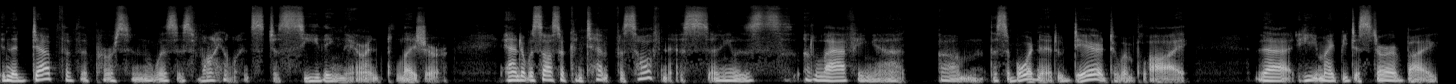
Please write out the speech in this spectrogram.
in the depth of the person, was this violence just seething there and pleasure. And it was also contempt for softness. And he was laughing at um, the subordinate who dared to imply that he might be disturbed by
